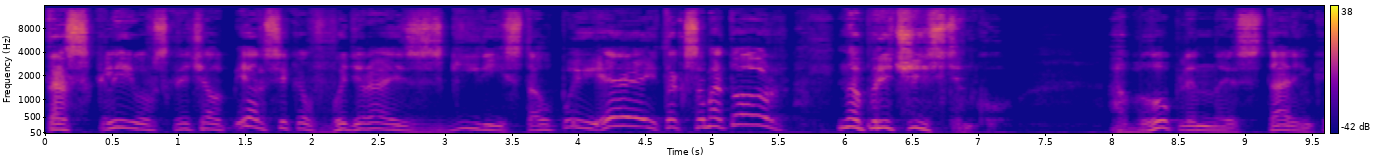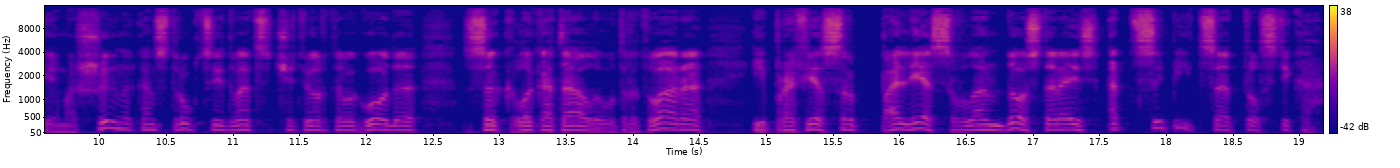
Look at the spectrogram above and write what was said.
Тоскливо вскричал Персиков, выдираясь с гири из толпы. «Эй, таксомотор, на причистинку!» Облупленная старенькая машина конструкции 24 -го года заклокотала у тротуара, и профессор полез в ландо, стараясь отцепиться от толстяка.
